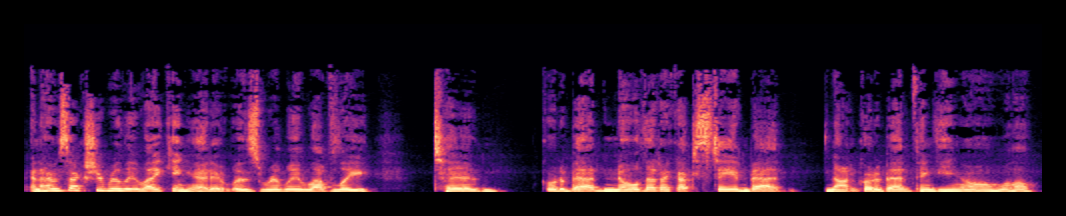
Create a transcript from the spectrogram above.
And I was actually really liking it. It was really lovely to go to bed and know that I got to stay in bed, not go to bed thinking, oh, well,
